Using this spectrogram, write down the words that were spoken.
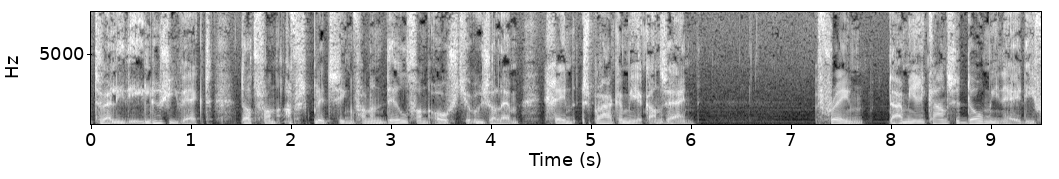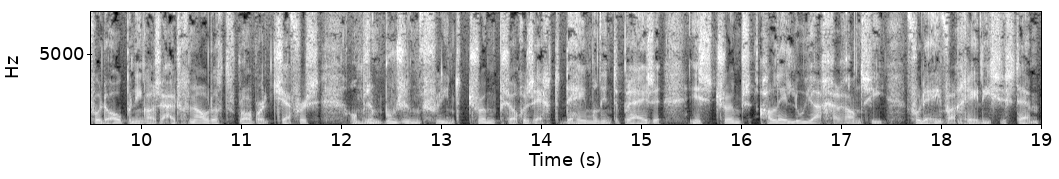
Terwijl hij de illusie wekt dat van afsplitsing van een deel van Oost-Jeruzalem geen sprake meer kan zijn. Frame. De Amerikaanse dominee die voor de opening was uitgenodigd, Robert Jeffers, om zijn boezemvriend Trump zogezegd de hemel in te prijzen, is Trumps halleluja-garantie voor de evangelische stem.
